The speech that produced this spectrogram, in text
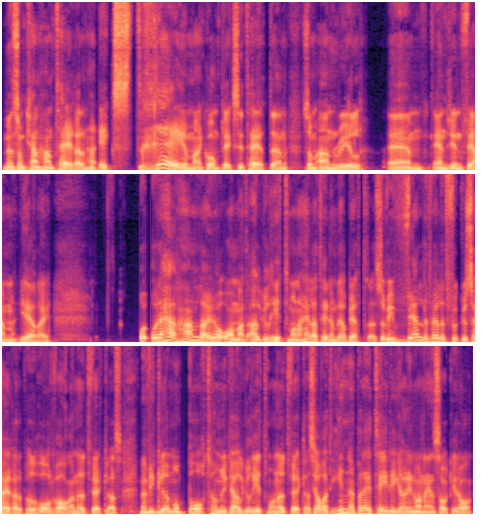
men som kan hantera den här extrema komplexiteten som Unreal eh, Engine 5 ger dig. Och, och, det här handlar ju då om att algoritmerna hela tiden blir bättre. Så vi är väldigt, väldigt fokuserade på hur hårdvaran utvecklas. Men vi glömmer bort hur mycket algoritmerna utvecklas. Jag har varit inne på det tidigare i någon en sak idag.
